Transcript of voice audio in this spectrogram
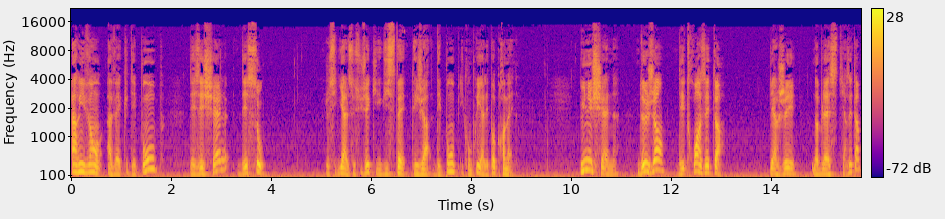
arrivant avec des pompes, des échelles, des seaux. Je signale ce sujet qu'il existait déjà des pompes, y compris à l'époque romaine. Une chaîne de gens des trois États, clergé, noblesse, tiers État,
